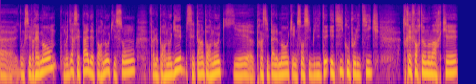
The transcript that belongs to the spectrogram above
Euh, donc c'est vraiment on va dire c'est pas des pornos qui sont enfin le porno gay c'est pas un porno qui est euh, principalement qui a une sensibilité éthique ou politique très fortement marquée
